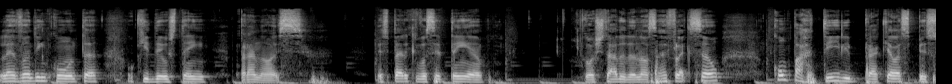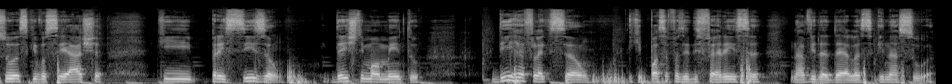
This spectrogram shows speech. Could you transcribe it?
levando em conta o que Deus tem para nós. Eu espero que você tenha gostado da nossa reflexão, compartilhe para aquelas pessoas que você acha que precisam deste momento de reflexão e que possa fazer diferença na vida delas e na sua.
